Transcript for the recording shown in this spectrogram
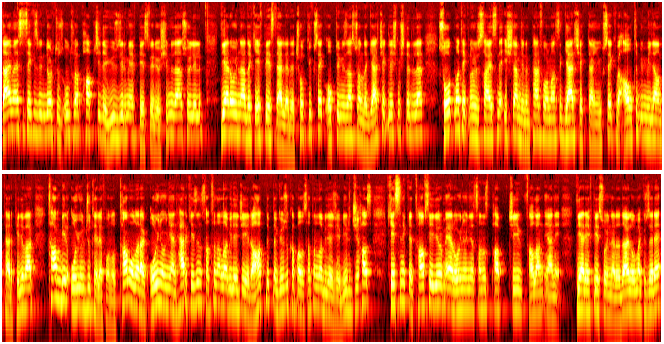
Dimensity 8400 Ultra PUBG'de 120 FPS veriyor. Şimdiden söyleyelim. Diğer oyunlardaki FPS değerleri de çok yüksek. Optimizasyonda gerçekleşmiş dediler. Soğutma teknolojisi sayesinde işlemcinin performansı gerçekten yüksek ve 6000 mAh pili var. Tam bir oyuncu telefonu. Tam olarak oyun oynayan herkesin satın alabileceği, rahatlıkla gözü kapalı satın alabileceği bir cihaz. Kesinlikle tavsiye ediyorum eğer oyun oynuyorsanız PUBG falan yani diğer FPS oyunları da dahil olmak üzere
